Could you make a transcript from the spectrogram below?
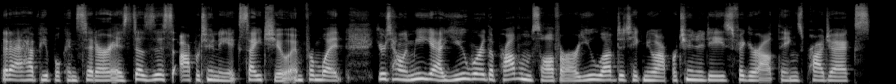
that I have people consider is, does this opportunity excite you? And from what you're telling me, yeah, you were the problem solver, or you love to take new opportunities, figure out things, projects.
